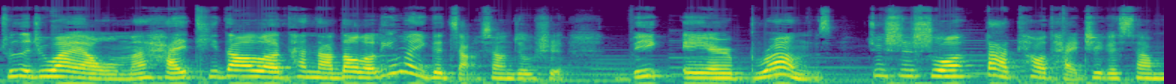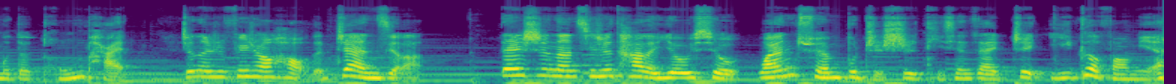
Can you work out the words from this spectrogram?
除此之外啊，我们还提到了他拿到了另外一个奖项，就是 Big Air Bronze，就是说大跳台这个项目的铜牌，真的是非常好的战绩了。但是呢，其实他的优秀完全不只是体现在这一个方面。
